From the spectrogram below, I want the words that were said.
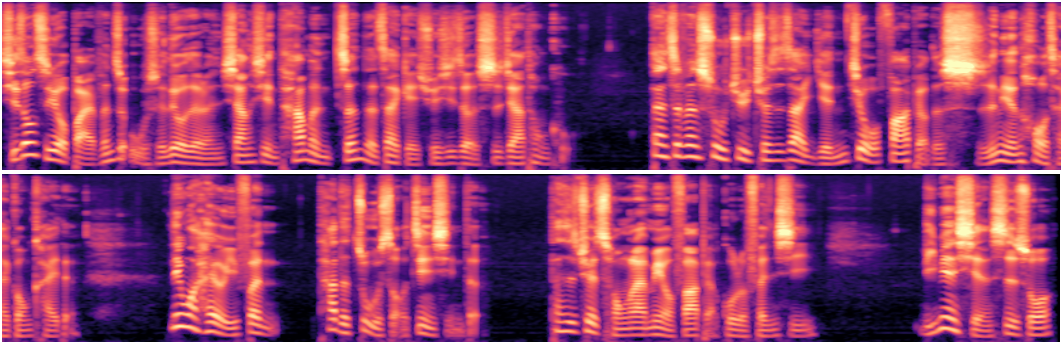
其中只有百分之五十六的人相信他们真的在给学习者施加痛苦，但这份数据却是在研究发表的十年后才公开的。另外还有一份他的助手进行的，但是却从来没有发表过的分析。里面显示说，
